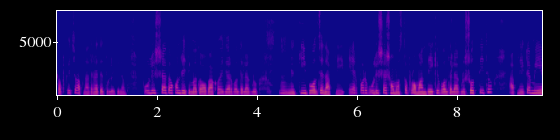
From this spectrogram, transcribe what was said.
সব কিছু আপনাদের হাতে তুলে দিলাম। পুলিশরা তখন রীতিমতো অবাক হয়ে যায় আর বলতে লাগল, "কি বলছেন আপনি?" এরপরে পুলিশরা সমস্ত প্রমাণ দেখে বলতে লাগল, সত্যি তো আপনি একটা মেয়ে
